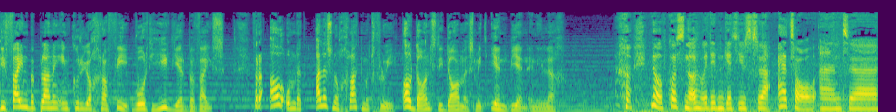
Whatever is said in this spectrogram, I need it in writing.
Die fyn beplanning en koreografie word hierdeur bewys veral omdat alles nog glad moet vloei. Al dans die dames met een been in die lug. no, of course not. We didn't get used to that at all. And uh,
